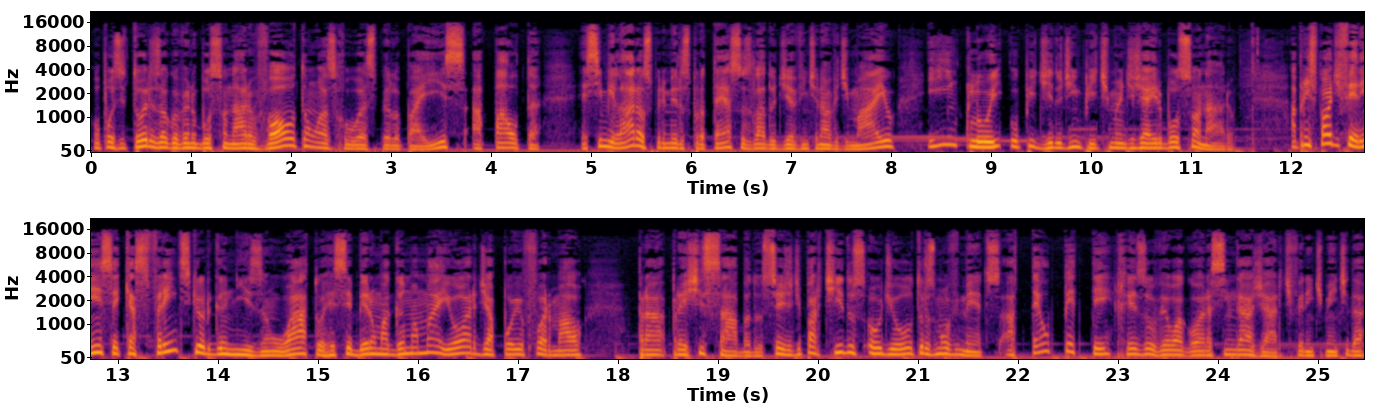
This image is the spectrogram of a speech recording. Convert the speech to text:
Opositores ao governo Bolsonaro voltam às ruas pelo país. A pauta é similar aos primeiros protestos lá do dia 29 de maio e inclui o pedido de impeachment de Jair Bolsonaro. A principal diferença é que as frentes que organizam o ato receberam uma gama maior de apoio formal para este sábado, seja de partidos ou de outros movimentos. Até o PT resolveu agora se engajar, diferentemente da,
